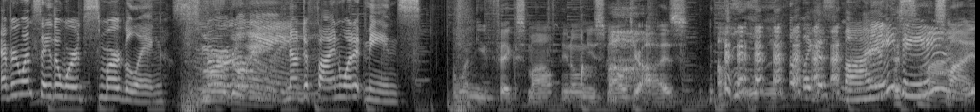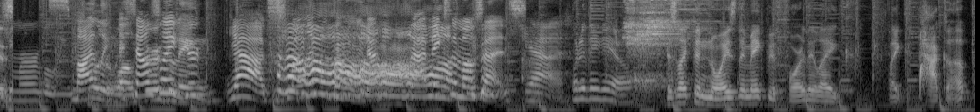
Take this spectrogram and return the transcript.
Everyone say the word smurgling. Smurgling. Now define what it means. When you fake smile, you know when you smile with your eyes. Like a smile. Maybe. Smiles. Smurgling. Smiling while It sounds like you're, yeah, smiling. that, that makes the most sense. Yeah. What do they do? It's like the noise they make before they like like hack up.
